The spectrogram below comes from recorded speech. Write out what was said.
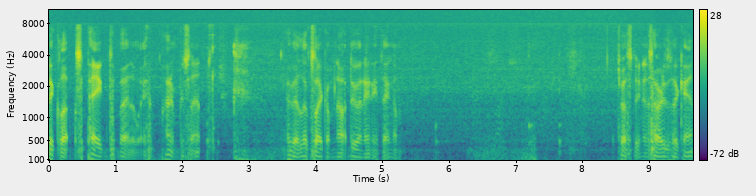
Stick looks pegged, by the way, 100%. If it looks like I'm not doing anything, I'm trusting as hard as I can.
